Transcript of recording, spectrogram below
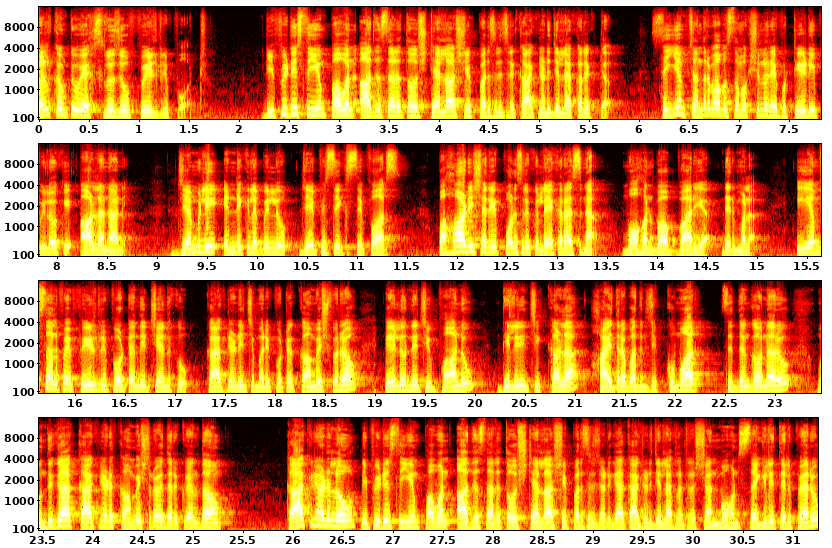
Welcome to exclusive field report deputy CM Pawan ఆదేశాలతో Stella ship పరిశీలించిన కాకినాడ జిల్లా collector CM Chandrababu సమక్షంలో రేపు టీడీపీలోకి ఆళ్ళ నాని జమిలీ ఎన్నికల బిల్లు జేపీసీకి సిఫార్స్. పహాడి షరీఫ్ పోలీసులకు లేఖ రాసిన మోహన్ బాబు భార్య నిర్మల. ఈ అంశాలపై ఫీల్డ్ రిపోర్ట్ అందించేందుకు కాకినాడ నుంచి మరి పుట్ట కామేశ్వరరావు ఏలూరు నుంచి భాను ఢిల్లీ నుంచి కళ హైదరాబాద్ నుంచి కుమార్ సిద్ధంగా ఉన్నారు. ముందుగా కాకినాడ కామేశ్వరరావు దగ్గరికి వెళ్దాం. కాకినాడలో డిప్యూటీ సీఎం పవన్ ఆదేశాలతో స్టెల్లా షిప్ పరిశీలించడగా కాకినాడ జిల్లా కలెక్టర్ షణ్మోహన్ సగిలి తెలిపారు.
